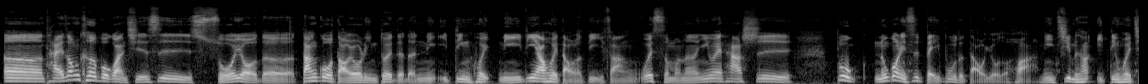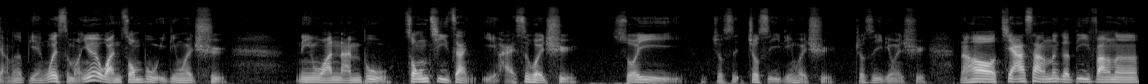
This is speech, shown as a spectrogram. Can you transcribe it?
呃，台中科博馆其实是所有的当过导游领队的人，你一定会，你一定要会导的地方。为什么呢？因为它是不，如果你是北部的导游的话，你基本上一定会讲那边。为什么？因为玩中部一定会去，你玩南部中继站也还是会去，所以就是就是一定会去，就是一定会去。然后加上那个地方呢，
